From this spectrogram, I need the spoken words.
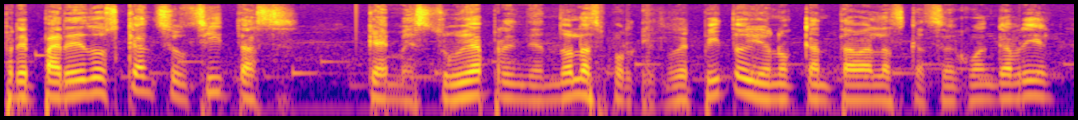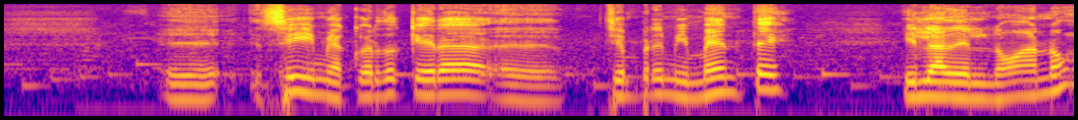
preparé dos cancioncitas que me estuve aprendiéndolas porque, repito, yo no cantaba las canciones de Juan Gabriel. Eh, sí, me acuerdo que era eh, siempre en mi mente y la del Noa No.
